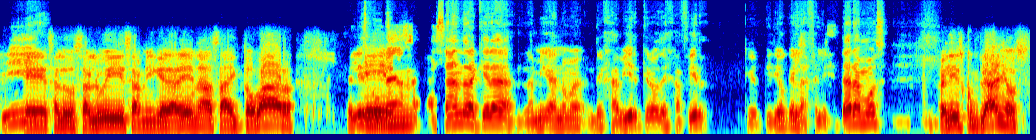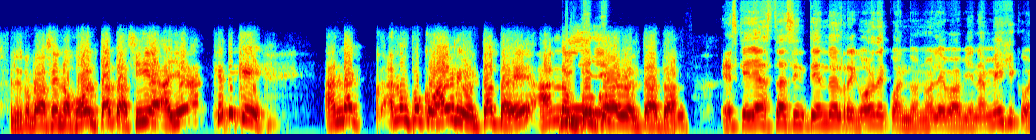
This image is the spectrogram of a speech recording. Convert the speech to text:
Eh, saludos a Luis, a Miguel Arenas, a Héctor Bar. Feliz cumpleaños a Cassandra, que era la amiga de Javier, creo, de Jafir, que pidió que la felicitáramos. Feliz cumpleaños, feliz cumpleaños. Se enojó el Tata, sí, ayer, fíjate que Anda, anda un poco agrio el Tata, ¿eh? Anda un poco agrio el Tata. Es que ya está sintiendo el rigor de cuando no le va bien a México.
